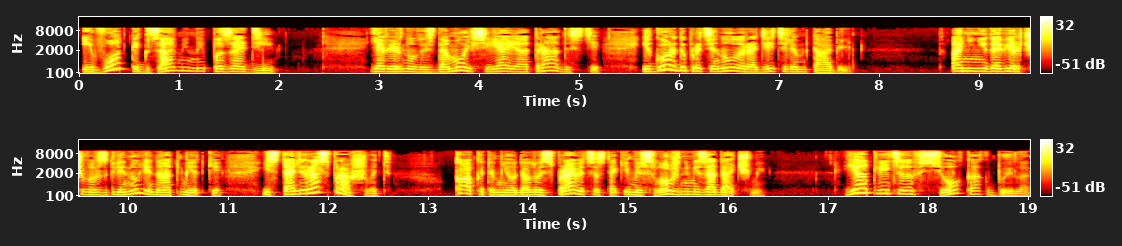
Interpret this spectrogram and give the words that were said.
И вот экзамены позади. Я вернулась домой, сияя от радости, и гордо протянула родителям табель. Они недоверчиво взглянули на отметки и стали расспрашивать, как это мне удалось справиться с такими сложными задачами. Я ответила все, как было.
